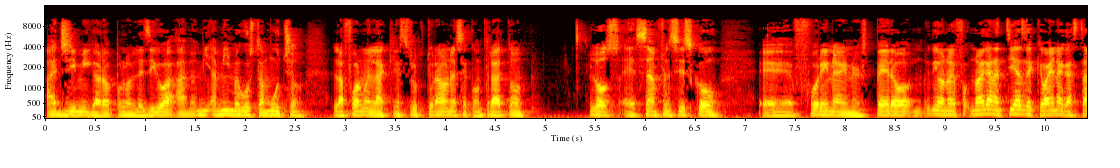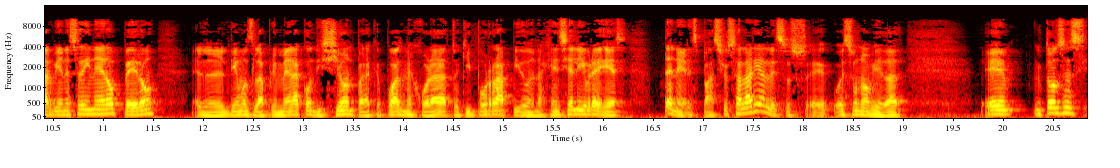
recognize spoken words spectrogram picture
a Jimmy Garoppolo. Les digo, a mí, a mí me gusta mucho la forma en la que estructuraron ese contrato los San Francisco 49ers. Eh, pero digo, no hay, garantías de que vayan a gastar bien ese dinero, pero digamos, la primera condición para que puedas mejorar a tu equipo rápido en agencia libre es tener espacio salarial. Eso es, eh, una obviedad. Eh, entonces,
